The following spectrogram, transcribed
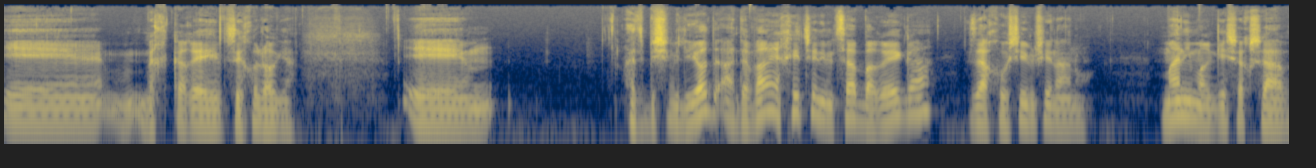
אה, מחקרי פסיכולוגיה. אה, אז בשביל להיות, הדבר היחיד שנמצא ברגע זה החושים שלנו. מה אני מרגיש עכשיו,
